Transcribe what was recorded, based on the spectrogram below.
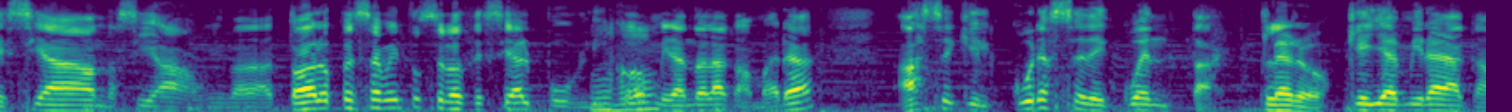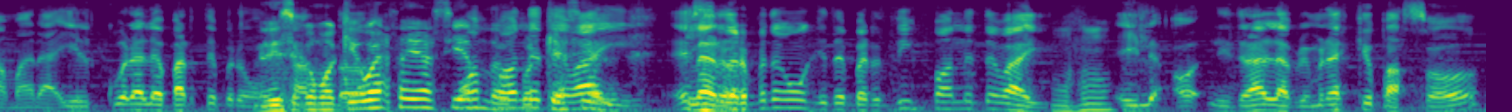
decía, onda, así, ah, todos los pensamientos se los decía al público, mirando a la cámara, hace que el cura se dé cuenta Claro. que ella mira a la cámara y el cura le parte preguntando. dice como qué guay estáis "Juan, haciendo? ¿Para dónde ¿Por qué te así?". vais? Eso, Claro. de repente como que te perdís, ¿para dónde te vais? Ujú. Y oh, literal, la primera vez que pasó,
